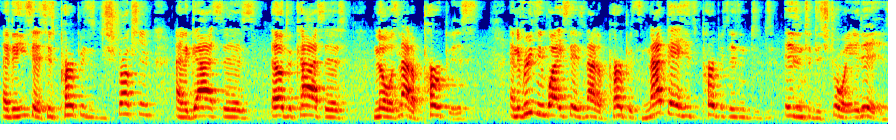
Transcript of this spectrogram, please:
And then he says his purpose is destruction, and the guy says, Elder Kai says, no, it's not a purpose. And the reason why he says it's not a purpose, not that his purpose isn't to, isn't to destroy, it is,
